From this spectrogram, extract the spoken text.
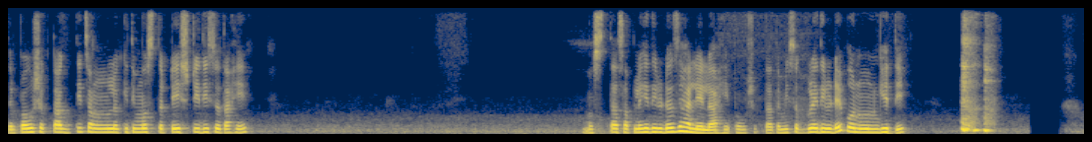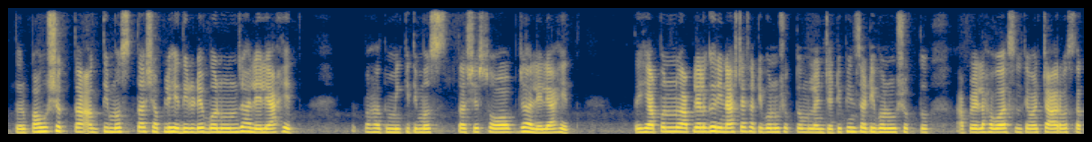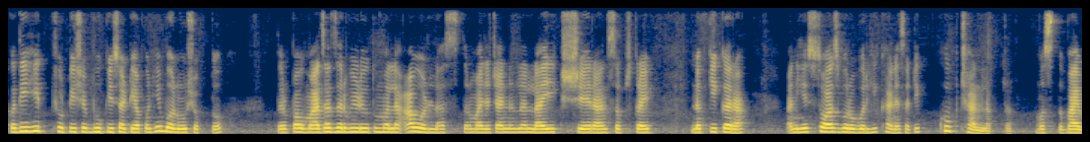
तर पाहू शकता अगदी चांगलं किती मस्त टेस्टी दिसत आहे. मस्त असं आपलं हे दिरडं झालेलं आहे पाहू शकता. आता मी सगळे दिरडे बनवून घेते. तर पाहू शकता अगदी मस्त असे आपले हे दिरडे बनवून झालेले आहेत. पहा तुम्ही किती मस्त असे सॉफ्ट झालेले आहेत. तर हे आपण आपल्याला घरी नाश्त्यासाठी बनवू शकतो मुलांच्या टिफिनसाठी बनवू शकतो. आपल्याला हवं असेल तेव्हा चार वाजता कधीही छोटीशे भुकीसाठी आपण हे बनवू शकतो. तर पाहू माझा जर व्हिडिओ तुम्हाला आवडलास तर माझ्या चॅनलला लाईक शेअर आणि सबस्क्राईब नक्की करा. आणि हे सॉसबरोबरही खाण्यासाठी खूप छान लागतात. मस्त. Bye bye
